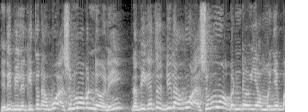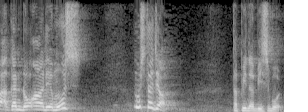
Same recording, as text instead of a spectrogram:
Jadi bila kita dah buat semua benda ni, Nabi kata dia dah buat semua benda yang menyebabkan doa dia mus mustajab. Tapi Nabi sebut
